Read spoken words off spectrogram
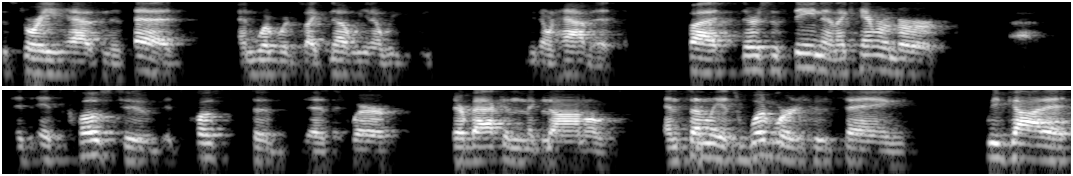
the story he has in his head. And Woodward's like, no, you know, we, we, we don't have it. But there's a scene, and I can't remember. Uh, it, it's close to it's close to this where they're back in the McDonald's, and suddenly it's Woodward who's saying, "We've got it,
